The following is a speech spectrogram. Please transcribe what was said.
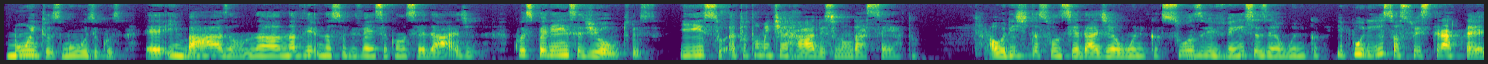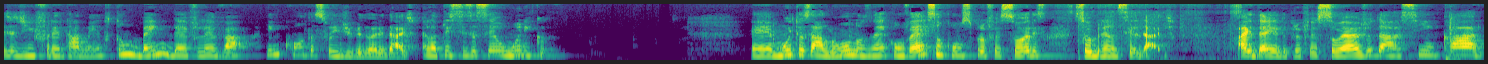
Muitos músicos é, embasam na, na, na sua vivência com ansiedade com a experiência de outros. E isso é totalmente errado, isso não dá certo. A origem da sua ansiedade é única, suas vivências é única e por isso a sua estratégia de enfrentamento também deve levar em conta a sua individualidade. Ela precisa ser única. É, muitos alunos né, conversam com os professores sobre a ansiedade. A ideia do professor é ajudar, sim, claro.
